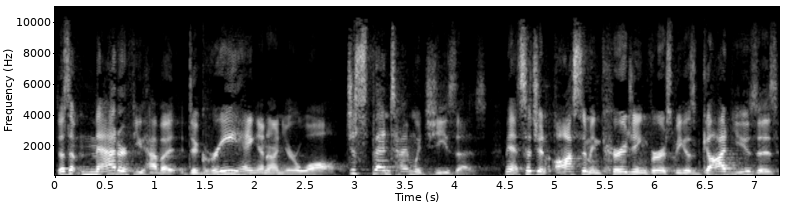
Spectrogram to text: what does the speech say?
Doesn't matter if you have a degree hanging on your wall. Just spend time with Jesus. Man, such an awesome, encouraging verse because God uses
